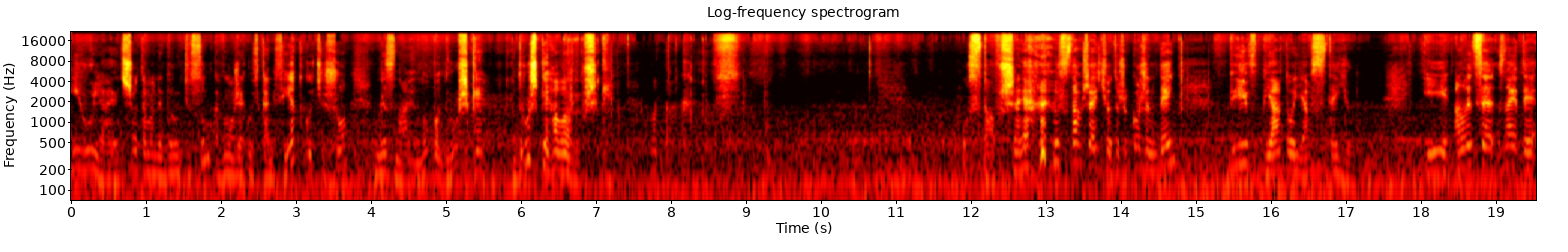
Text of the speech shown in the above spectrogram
і гуляють. Що там вони беруть у сумках? Може, якусь конфетку чи що, не знаю. Ну, подружки, дружки-говорушки. Отак. Уставшая чого? Тому що кожен день пів п'ятого я встаю. І, але це, знаєте,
